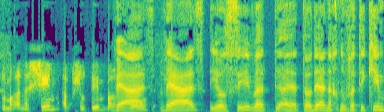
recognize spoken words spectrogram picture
כלומר, אנשים הפשוטים ברחוב... ואז, ואז, יוסי, ואתה יודע, אנחנו ותיקים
